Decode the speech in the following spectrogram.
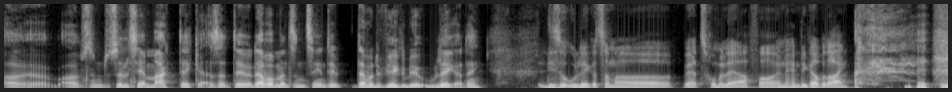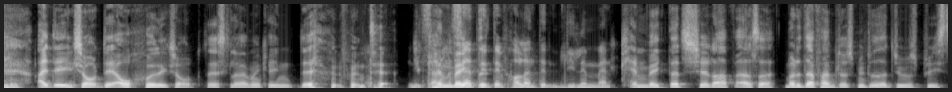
og, og, og som du selv siger, magt, ikke? Altså, det er jo der, hvor man sådan tænker, det, der hvor det virkelig bliver ulækkert, ikke? Lige så ulækkert som at være trommelærer for en handicappet dreng. Ej, det er ikke sjovt. Det er overhovedet ikke sjovt. Det skal lade være med at grine. Det, men det, kan man ser, det, det Holland, den lille mand. Can make that shit up, altså. Var det derfor, han blev smidt ud af Judas Priest?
